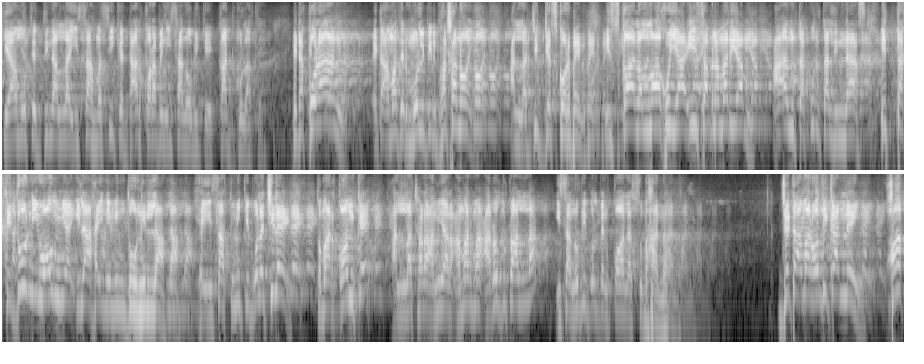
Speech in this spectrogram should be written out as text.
কেয়ামতের দিন আল্লাহ ঈসা মাসিকে ডার করাবেন ঈসা নবীকে কাঠগোলাতে। এটা কোরআন, এটা আমাদের মৌলবীর ভাষা নয়। আল্লাহ জিজ্ঞেস করবেন ইসকাল আল্লাহু ইয়া ঈসা ইবনে মারইয়াম আনতা কুলতা ওয়া উম্মিয়া ইলাহাইনি মিন দুনিল্লাহ? হে ঈসা, তুমি কি বলেছিলে? তোমার কমকে? আল্লাহ ছাড়া আমি আর আমার মা আরও দুটো আল্লাহ? ঈসা নবী বলবেন, কলা সুবহানা যেটা আমার অধিকার নেই, হক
